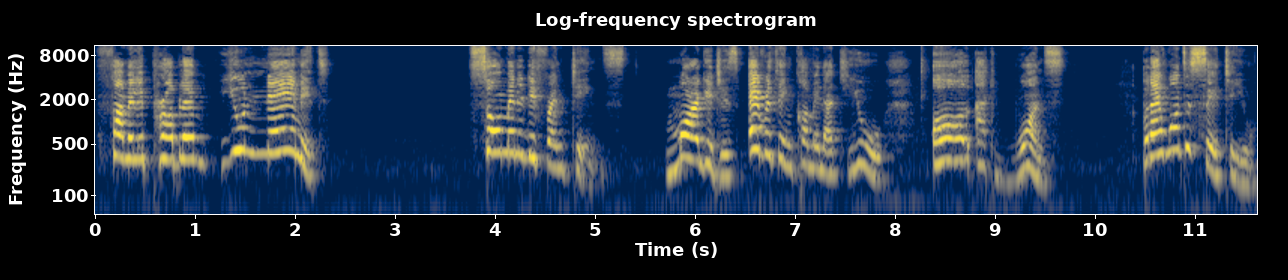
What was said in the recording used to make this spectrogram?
family problem you name it. So many different things. Mortgages everything coming at you all at once. But i want to say to you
